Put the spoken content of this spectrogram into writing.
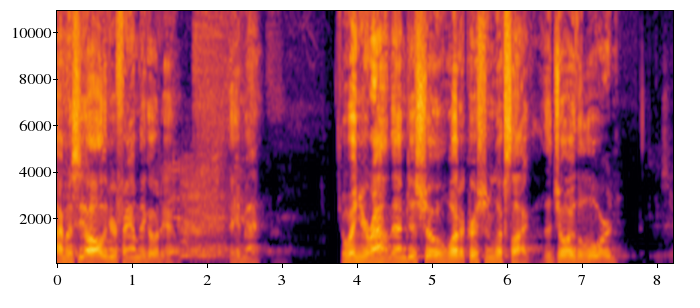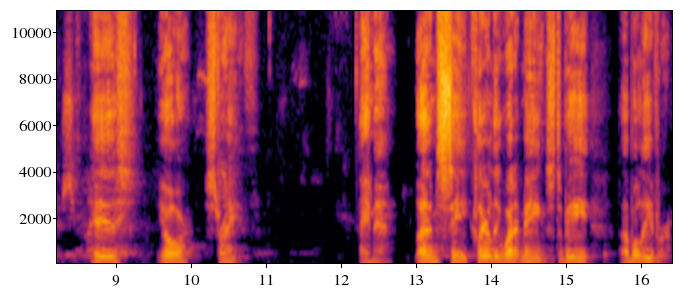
I'm going to see all of your family go to heaven. Amen. When you're around them, just show what a Christian looks like. The joy of the Lord is your strength. Amen. Let them see clearly what it means to be a believer.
